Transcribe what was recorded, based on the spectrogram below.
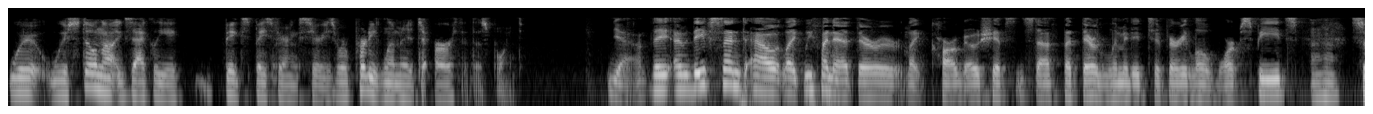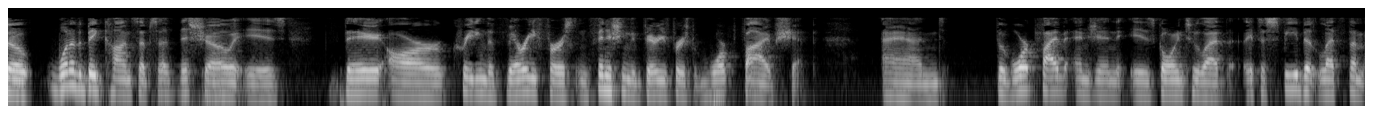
we're we're still not exactly a big spacefaring series. We're pretty limited to Earth at this point. Yeah, they I mean, they've sent out like we find out they're like cargo ships and stuff, but they're limited to very low warp speeds. Mm-hmm. So one of the big concepts of this show is they are creating the very first and finishing the very first Warp Five ship, and the Warp Five engine is going to let it's a speed that lets them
